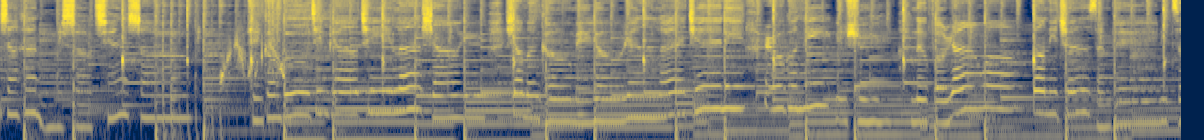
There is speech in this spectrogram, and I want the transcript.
想和你手牵手。天空不禁飘起了小雨，校门口没有人来接你。如果你允许，能否让我帮你撑伞陪你走？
